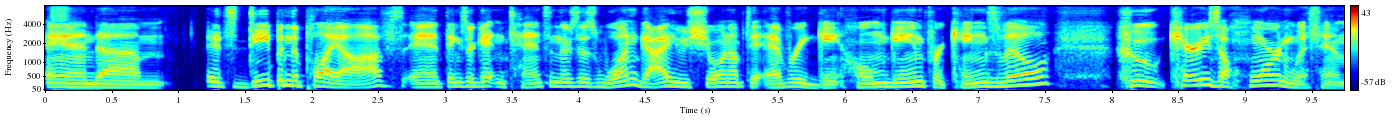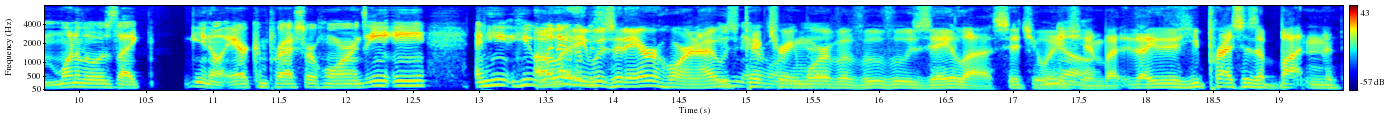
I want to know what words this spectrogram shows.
and um, it's deep in the playoffs, and things are getting tense. And there's this one guy who's showing up to every game, home game for Kingsville, who carries a horn with him, one of those like. You know, air compressor horns, ee and he he Oh, out it his- was an air horn. I was was picturing more of a Vuvuzela situation, No. but like, he presses a button and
